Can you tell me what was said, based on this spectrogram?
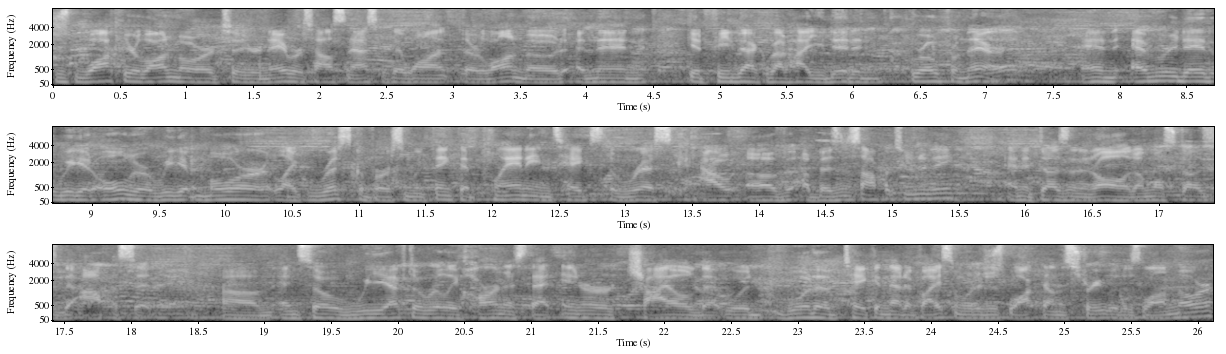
just walk your lawnmower to your neighbor's house and ask if they want their lawn mowed and then get feedback about how you did and grow from there. And every day that we get older, we get more like risk averse, and we think that planning takes the risk out of a business opportunity, and it doesn't at all. It almost does the opposite. Um, and so we have to really harness that inner child that would would have taken that advice and would have just walked down the street with his lawnmower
